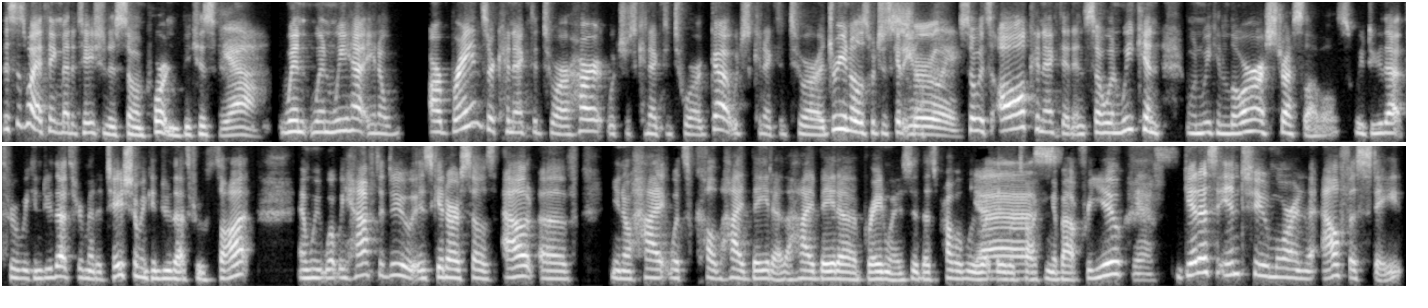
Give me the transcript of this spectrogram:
this is why I think meditation is so important because yeah. When when we have, you know, our brains are connected to our heart, which is connected to our gut, which is connected to our adrenals, which is getting Surely. You know, so it's all connected. And so when we can when we can lower our stress levels, we do that through we can do that through meditation, we can do that through thought. And we what we have to do is get ourselves out of, you know, high what's called high beta, the high beta brainwaves. That's probably yes. what they were talking about for you. Yes. Get us into more in the alpha state.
